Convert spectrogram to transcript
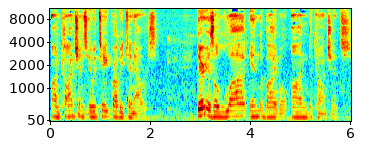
on conscience, it would take probably 10 hours. There is a lot in the Bible on the conscience.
